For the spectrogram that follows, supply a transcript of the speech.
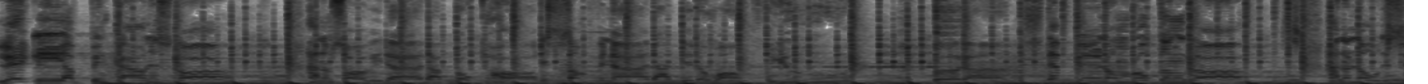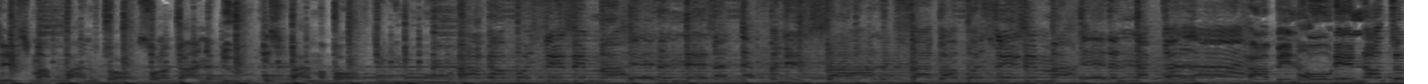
Lately I've been counting stars, and I'm sorry that I broke your heart. It's something that I didn't want for you. But I'm stepping on broken glass. And I know this is my final choice. All I'm trying to do is find my path to you. I got voices in my head, and there's a deafening silence. I got voices in my head, and I can't lie. I've been holding on to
